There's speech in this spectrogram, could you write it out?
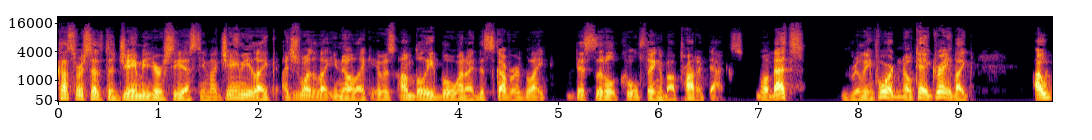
customer says to Jamie, your CS team, like, Jamie, like, I just wanted to let you know, like, it was unbelievable when I discovered like this little cool thing about product X. Well, that's really important. Okay, great. Like, I,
